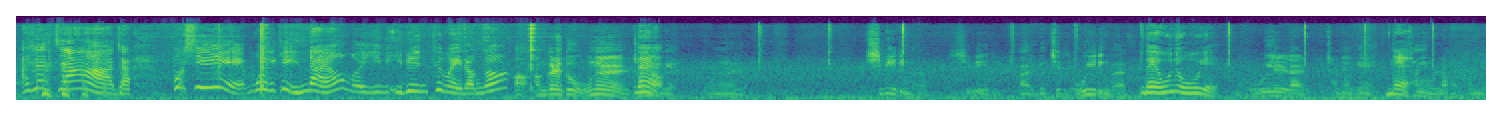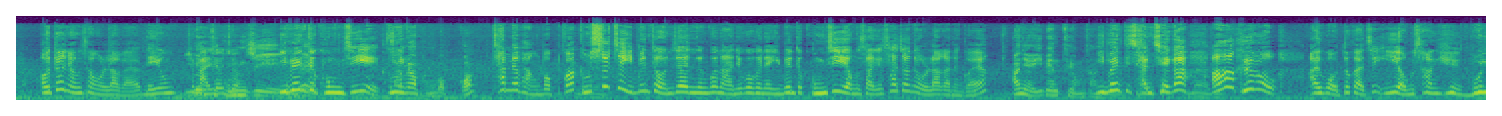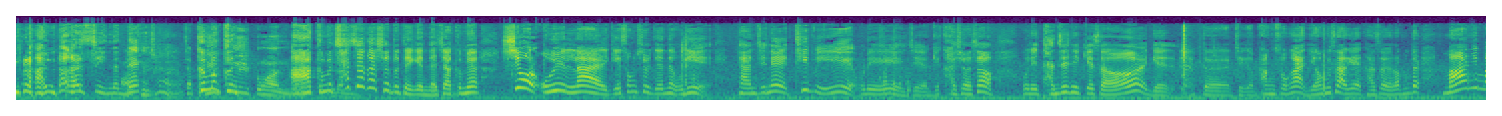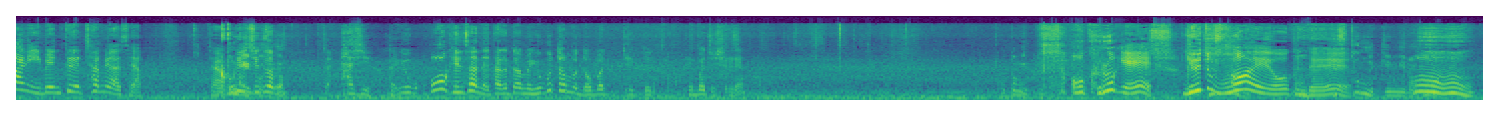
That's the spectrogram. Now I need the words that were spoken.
하셨죠? 자 혹시 뭐 이렇게 있나요? 뭐 이, 이벤트 뭐 이런 거? 아, 안 그래도 오늘 네. 저녁에 오늘 12일인가요? 12일이 아 며칠이죠? 5일인가요? 네 오늘 5일 5일 날 저녁에 네. 영상이 올라갈 겁니다. 어떤 영상 올라가요? 내용 좀 이벤트 알려줘. 공지 이벤트 공지. 그럼 참여 방법과 참여 방법과 그럼 네. 실제 이벤트 언제 있는 건 아니고 그냥 이벤트 공지 영상이 사전에 올라가는 거예요? 아니요 이벤트 영상 이벤트 잔체가 네, 네. 아 그러면 아이고 어떡하지 이 영상이 오늘 안 나갈 수 아, 있는데 괜찮아요. 자, 그러면 그- 일주일 동안 아 그러면 기다려- 찾아가셔도 되겠네 자 그러면 10월 5일 날 이게 송출되는 우리 단진의 TV 우리 이제 여기 가셔서 우리 단진님께서 이게 그 지금 방송한 영상에 가서 여러분들 많이 많이 이벤트에 참여하세요 자 우리 게 지금? 자, 다시. 자, 요거, 어, 괜찮네. 다, 그 다음에 요것도 한번 넣어봐, 해봐 주실래요? 어떤 게 예쁘세요? 어, 그러게. 얘도 비슷한- 우아해요, 근데. 비슷한 느낌이라서 응, 응.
